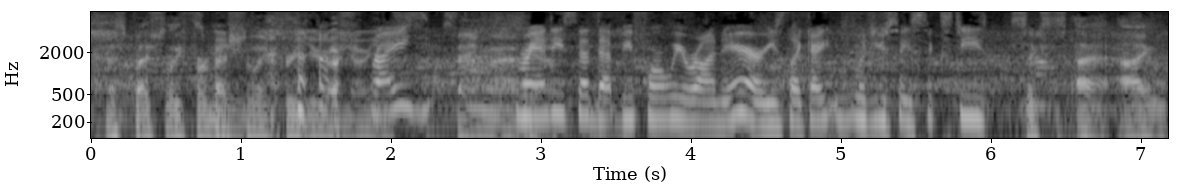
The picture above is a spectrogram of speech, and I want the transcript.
especially for especially me. for you. I know right? you saying that. Randy yeah. said that before we were on air. He's like, I, would you say sixty? Six. I, I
